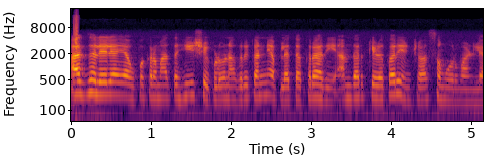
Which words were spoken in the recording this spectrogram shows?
आज झालेल्या या उपक्रमातही शेकडो नागरिकांनी आपल्या तक्रारी आमदार केळकर यांच्या समोर मांडल्या.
